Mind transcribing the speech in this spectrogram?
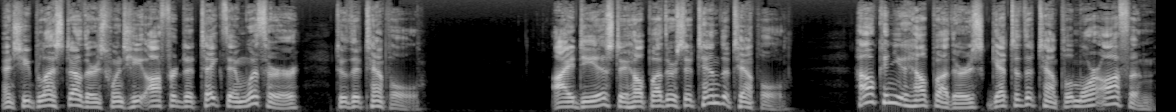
and she blessed others when she offered to take them with her to the temple. Ideas to help others attend the temple. How can you help others get to the temple more often?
